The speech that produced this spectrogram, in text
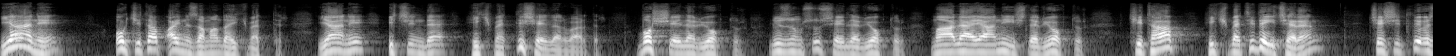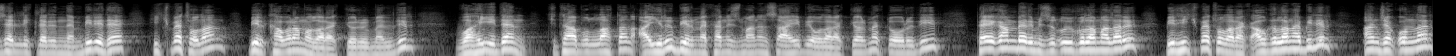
Yani o kitap aynı zamanda hikmettir. Yani içinde hikmetli şeyler vardır. Boş şeyler yoktur. Lüzumsuz şeyler yoktur. Malayani işler yoktur. Kitap hikmeti de içeren çeşitli özelliklerinden biri de hikmet olan bir kavram olarak görülmelidir. Vahiyden, Kitabullah'tan ayrı bir mekanizmanın sahibi olarak görmek doğru değil. Peygamberimizin uygulamaları bir hikmet olarak algılanabilir. Ancak onlar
